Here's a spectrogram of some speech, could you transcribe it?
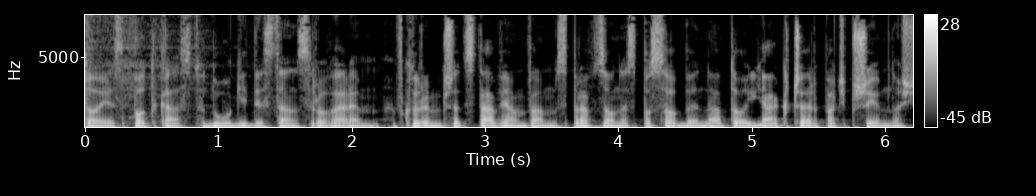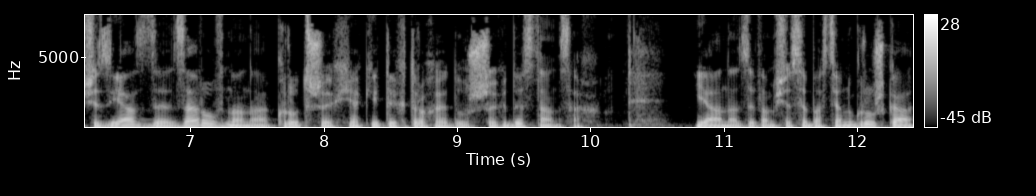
To jest podcast Długi Dystans Rowerem, w którym przedstawiam Wam sprawdzone sposoby na to, jak czerpać przyjemność z jazdy zarówno na krótszych, jak i tych trochę dłuższych dystansach. Ja nazywam się Sebastian Gruszka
